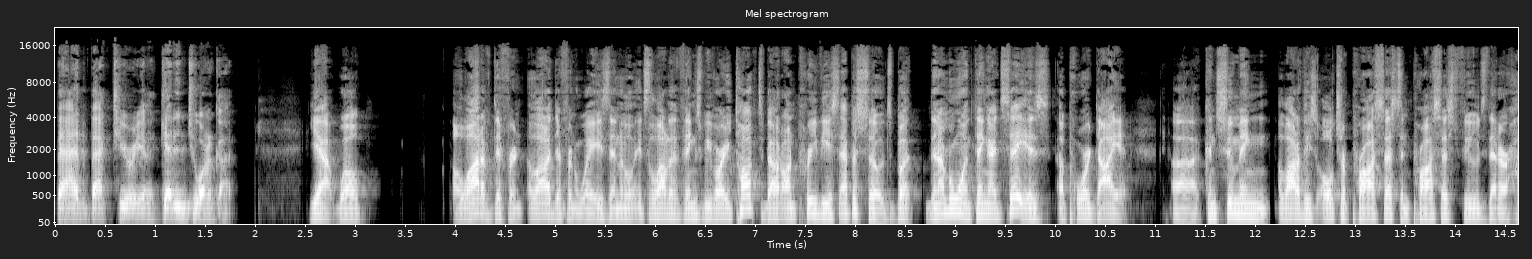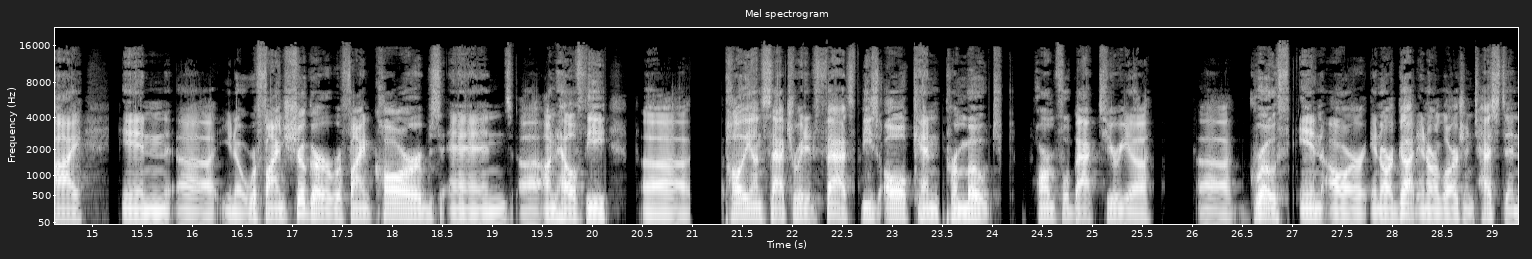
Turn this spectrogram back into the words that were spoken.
bad bacteria get into our gut? Yeah, well, a lot of different a lot of different ways and it's a lot of the things we've already talked about on previous episodes but the number one thing i'd say is a poor diet uh, consuming a lot of these ultra processed and processed foods that are high in uh, you know refined sugar, refined carbs, and uh, unhealthy uh, polyunsaturated fats. These all can promote harmful bacteria uh, growth in our in our gut, in our large intestine.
